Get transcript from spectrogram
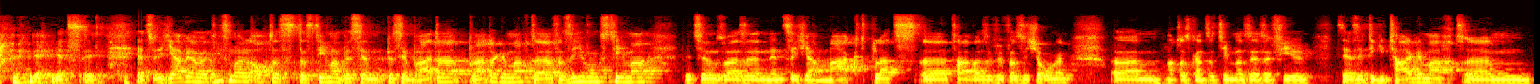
Jetzt, jetzt, ich habe ja diesmal auch das, das Thema ein bisschen, bisschen breiter, breiter gemacht, äh, Versicherungsthema, beziehungsweise nennt sich ja Marktplatz äh, teilweise für Versicherungen. Ähm, hat das ganze Thema sehr, sehr viel, sehr, sehr digital gemacht. Ähm,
